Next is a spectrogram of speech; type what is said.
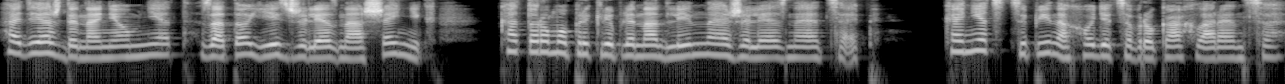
одежды на нем нет, зато есть железный ошейник, к которому прикреплена длинная железная цепь. Конец цепи находится в руках Лоренца.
